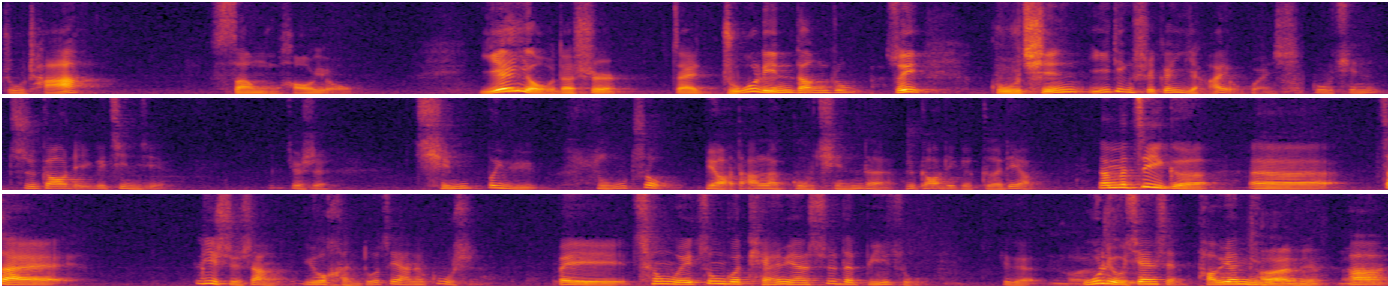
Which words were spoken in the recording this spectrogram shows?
煮茶，三五好友，也有的是在竹林当中，所以古琴一定是跟雅有关系。古琴至高的一个境界，就是琴不与俗奏，表达了古琴的至高的一个格调。那么这个呃。在历史上有很多这样的故事，被称为中国田园诗的鼻祖，这个五柳先生陶渊明。陶渊明啊，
